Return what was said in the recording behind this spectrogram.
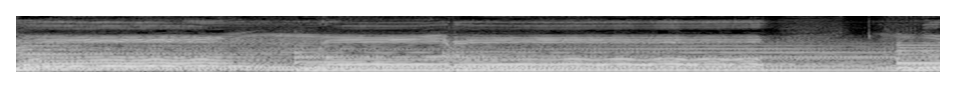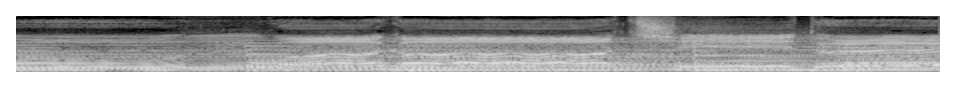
공로로 눈과 같이 되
